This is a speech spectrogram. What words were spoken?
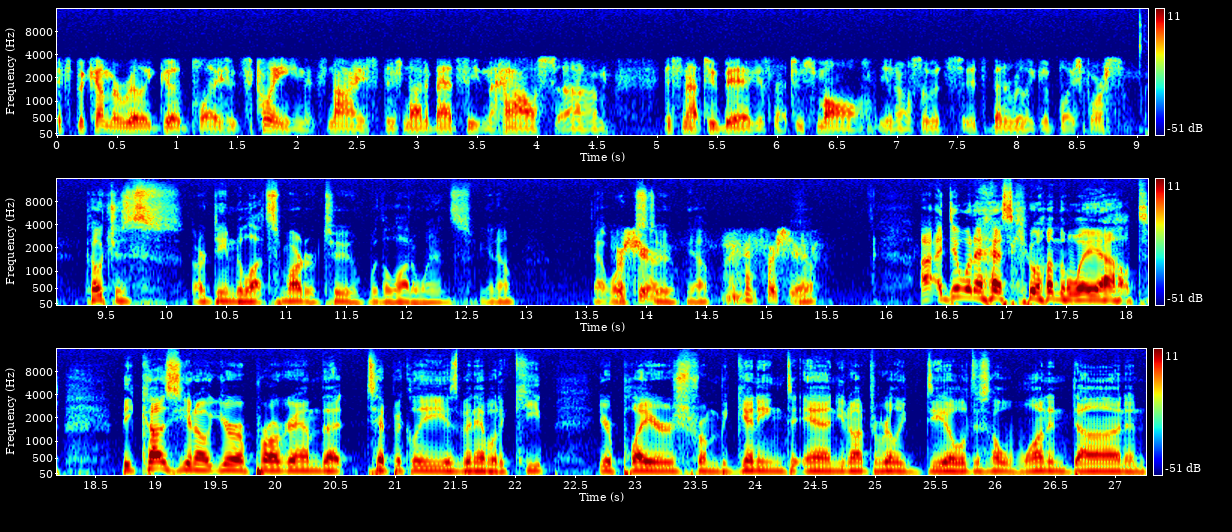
it's become a really good place. It's clean. It's nice. There's not a bad seat in the house. Um, it's not too big. It's not too small. You know, so it's it's been a really good place for us. Coaches are deemed a lot smarter too with a lot of wins. You know, that works sure. too. Yeah, for sure. Yep. I did want to ask you on the way out because you know you're a program that typically has been able to keep your players from beginning to end. You don't have to really deal with this whole one and done and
